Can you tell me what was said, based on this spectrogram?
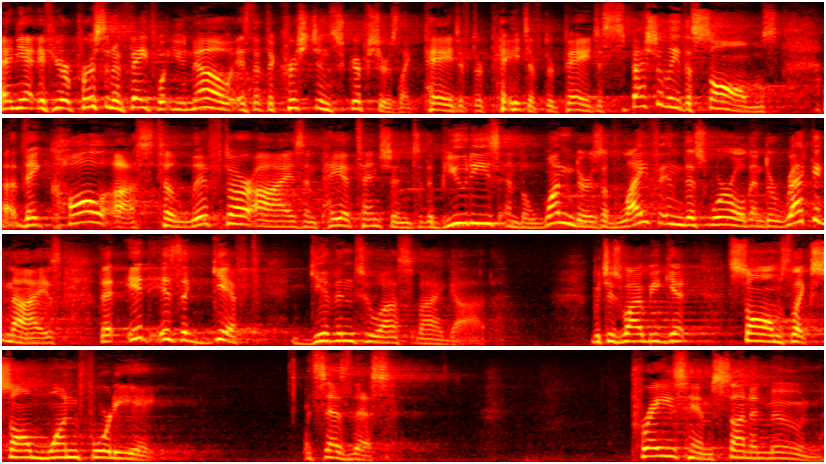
And yet, if you're a person of faith, what you know is that the Christian scriptures, like page after page after page, especially the Psalms, uh, they call us to lift our eyes and pay attention to the beauties and the wonders of life in this world and to recognize that it is a gift given to us by God. Which is why we get Psalms like Psalm 148. It says this Praise him, sun and moon.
